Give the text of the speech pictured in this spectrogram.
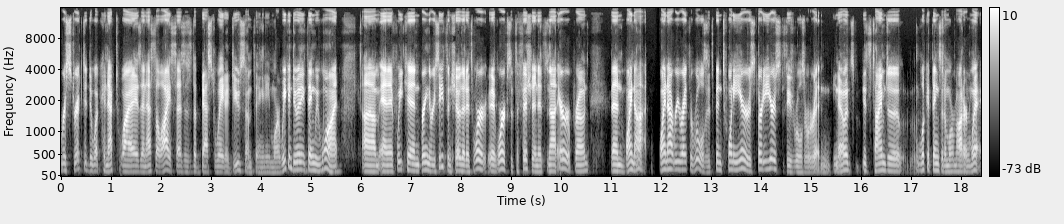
restricted to what ConnectWise and SLI says is the best way to do something anymore. We can do anything we want. Um, and if we can bring the receipts and show that it's work, it works, it's efficient, it's not error prone, then why not? Why not rewrite the rules? It's been 20 years, 30 years since these rules were written. You know, it's it's time to look at things in a more modern way.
